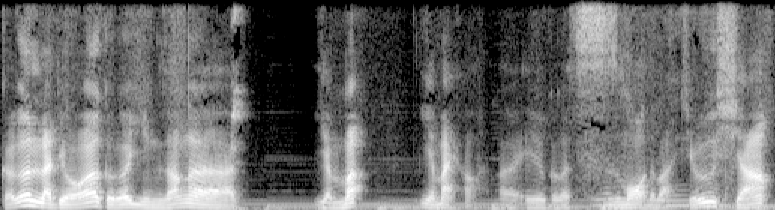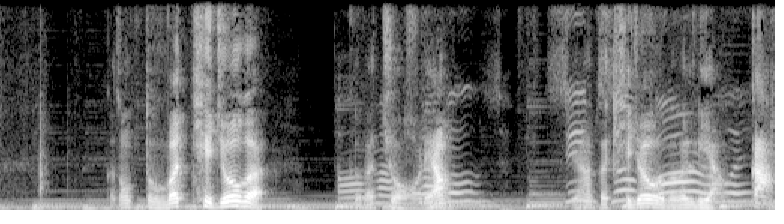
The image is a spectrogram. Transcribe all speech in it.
搿个辣条个搿个形状个叶脉、叶脉啊，呃，还有搿个齿毛，对伐？就像搿种大个铁桥个搿个桥梁，像搿铁桥个搿个梁架，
